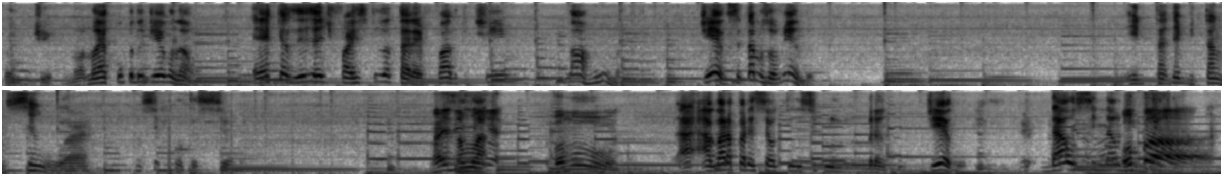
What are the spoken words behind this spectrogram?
coisa do tipo. Não, não, é culpa do Diego, não. É que às vezes a gente faz tudo atarefado que te não arruma. Diego, você tá nos ouvindo? Ele tá, deve estar tá no celular. Não sei o que aconteceu. Mas vamos enfim, lá. É, vamos. agora apareceu aqui o ciclo branco. Diego, dá o sinal de. Opa!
